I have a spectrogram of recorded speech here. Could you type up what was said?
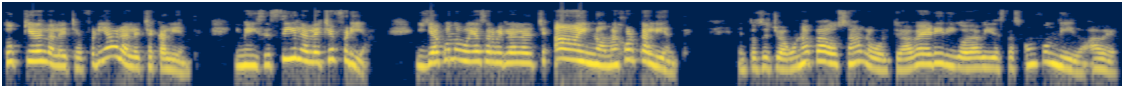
¿tú quieres la leche fría o la leche caliente? Y me dice, sí, la leche fría. Y ya cuando voy a servirle la leche, ay, no, mejor caliente. Entonces yo hago una pausa, lo volteo a ver y digo, David, estás confundido. A ver,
